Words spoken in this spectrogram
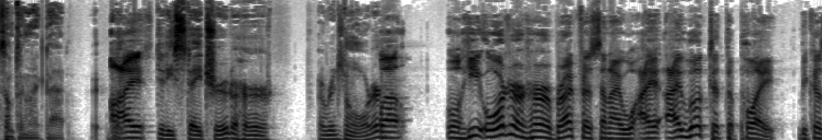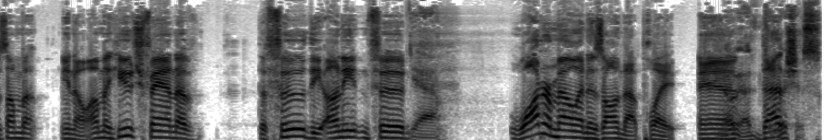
Something like that. I Did he stay true to her original order? well, well, he ordered her a breakfast, and I, I I looked at the plate because I'm a you know I'm a huge fan of the food, the uneaten food. yeah. Watermelon is on that plate, and Oh, yeah, that delicious.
